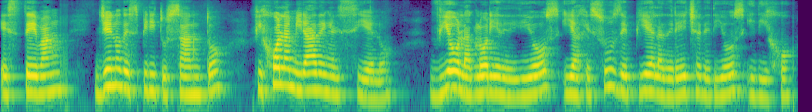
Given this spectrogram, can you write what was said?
Esteban, lleno de Espíritu Santo, fijó la mirada en el cielo, vio la gloria de Dios y a Jesús de pie a la derecha de Dios y dijo,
